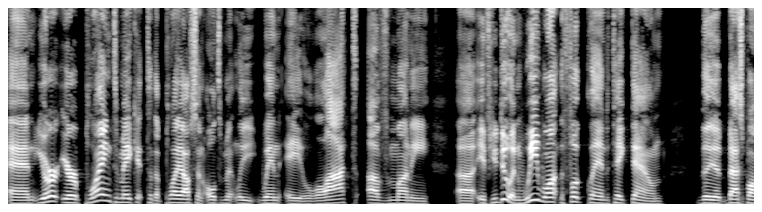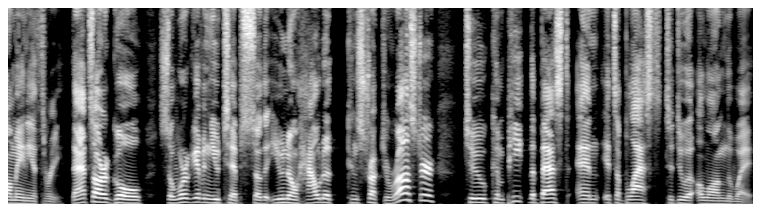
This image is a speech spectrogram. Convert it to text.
And you're you're playing to make it to the playoffs and ultimately win a lot of money uh, if you do. And we want the Foot Clan to take down the Best Ball Mania 3. That's our goal. So we're giving you tips so that you know how to construct your roster to compete the best, and it's a blast to do it along the way.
